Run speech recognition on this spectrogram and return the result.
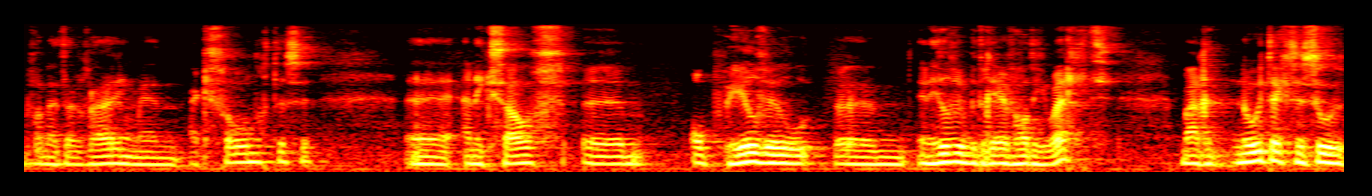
vanuit ervaring, mijn ex-vrouw ondertussen, uh, en ik zelf um, op heel veel, um, in heel veel bedrijven hadden gewerkt, maar nooit echt een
